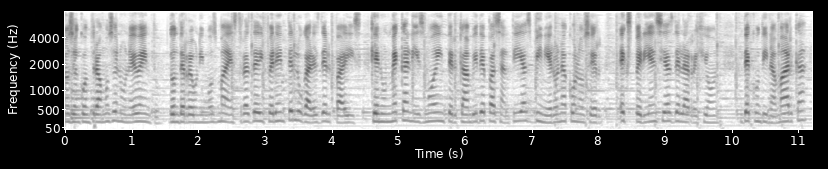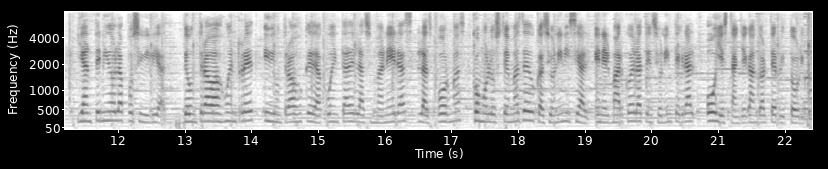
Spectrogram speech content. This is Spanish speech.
nos encontramos en un evento donde reunimos maestras de diferentes lugares del país que en un mecanismo de intercambio y de pasantías vinieron a conocer experiencias de la región de Cundinamarca y han tenido la posibilidad de un trabajo en red y de un trabajo que da cuenta de las maneras, las formas, como los temas de educación inicial en el marco de la atención integral hoy están llegando al territorio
